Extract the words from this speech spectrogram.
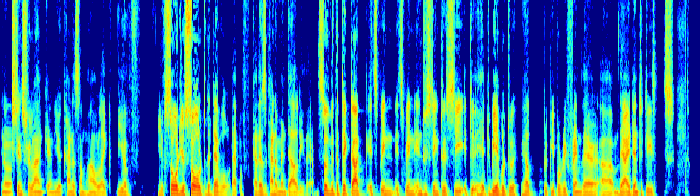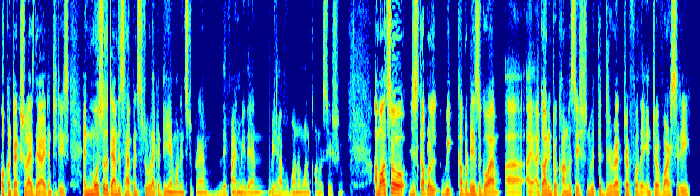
you know christian sri lankan you're kind of somehow like you have you've sold your soul to the devil type of there's a kind of mentality there. So with the tiktok it's been it's been interesting to see to, to be able to help people reframe their um, their identities or contextualize their identities. And most of the time this happens through like a dm on instagram. They find mm-hmm. me there and we have one-on-one conversation. I'm also just a couple of week couple of days ago i'm uh, I, I got into a conversation with the director for the intervarsity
